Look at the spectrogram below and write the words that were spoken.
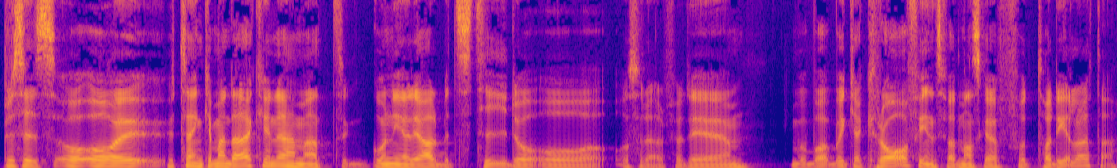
Precis, och, och hur tänker man där kring det här med att gå ner i arbetstid och, och, och sådär? För det, vilka krav finns för att man ska få ta del av detta?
